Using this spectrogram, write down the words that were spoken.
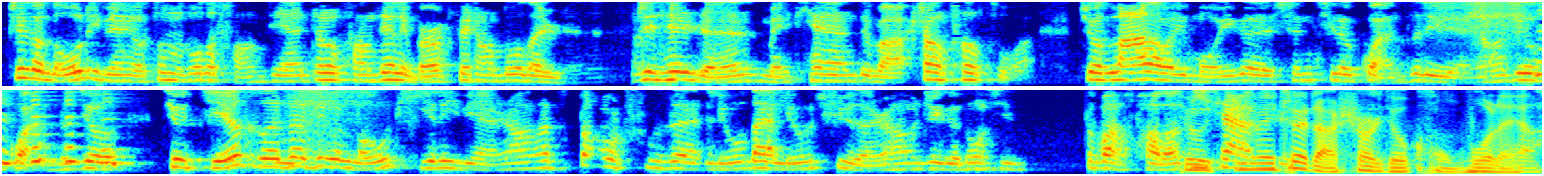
这个楼里边有这么多的房间，这个房间里边非常多的人，这些人每天对吧，上厕所就拉到某一个神奇的管子里边，然后这个管子就就结合在这个楼体里边，然后它就到处在流来流去的，然后这个东西都把跑到地下去。因为这点事儿就恐怖了呀。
